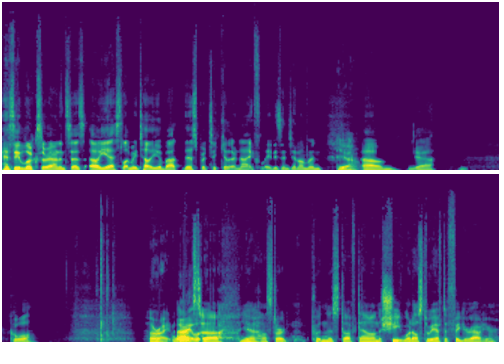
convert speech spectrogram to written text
as he looks around and says, "Oh yes, let me tell you about this particular knife, ladies and gentlemen." Yeah. Um, yeah, cool. All right. Well, All right, let's, uh, yeah, I'll start putting this stuff down on the sheet. What else do we have to figure out here?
